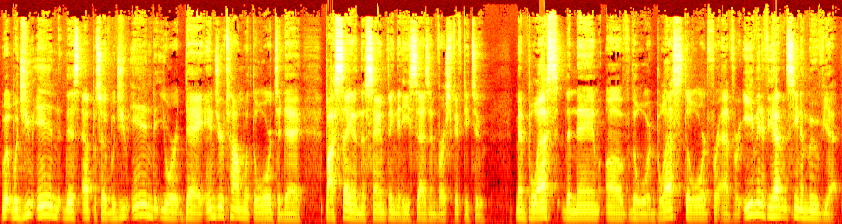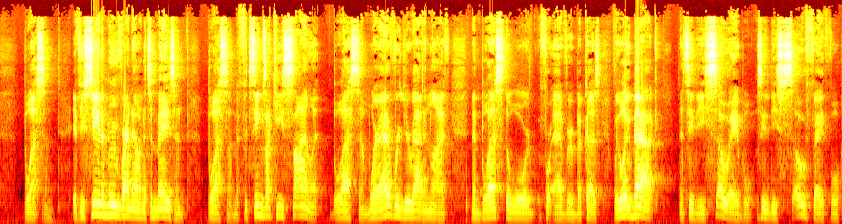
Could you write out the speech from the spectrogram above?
would you end this episode? Would you end your day, end your time with the Lord today by saying the same thing that he says in verse 52? Man, bless the name of the Lord. Bless the Lord forever. Even if you haven't seen him move yet, bless him. If you're seeing him move right now and it's amazing, bless him. If it seems like he's silent, bless him. Wherever you're at in life, man, bless the Lord forever because we look back and see that he's so able, see that he's so faithful,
